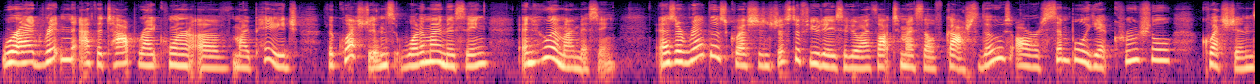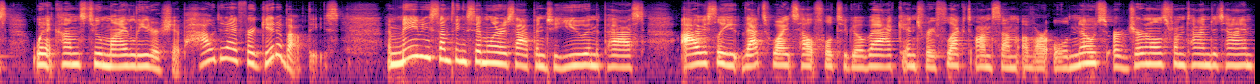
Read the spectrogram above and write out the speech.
where I had written at the top right corner of my page the questions What am I missing? and Who am I missing? As I read those questions just a few days ago, I thought to myself, gosh, those are simple yet crucial questions when it comes to my leadership. How did I forget about these? And maybe something similar has happened to you in the past. Obviously, that's why it's helpful to go back and to reflect on some of our old notes or journals from time to time.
